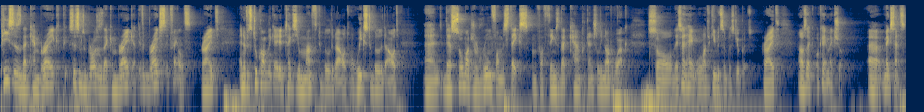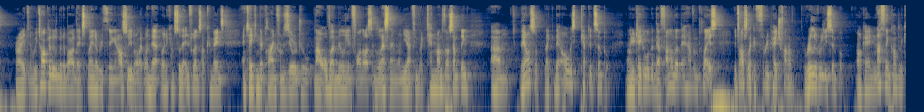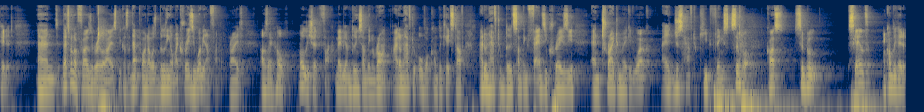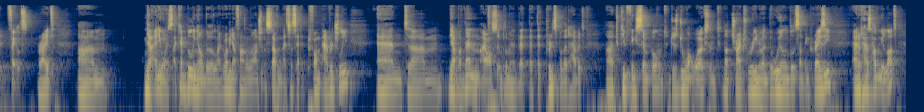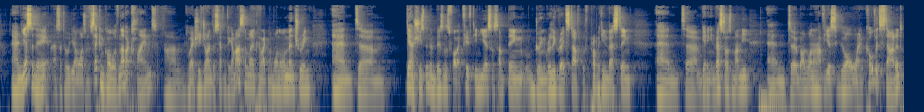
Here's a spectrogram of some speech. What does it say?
pieces that can break, systems and processes that can break. And if it breaks, it fails, right? And if it's too complicated, it takes you months to build it out or weeks to build it out. And there's so much room for mistakes and for things that can potentially not work. So they said, hey, we want to keep it simple, stupid, right? I was like, okay, make sure. Uh, makes sense right? And we talked a little bit about it, explained everything, and also you know like when that when it comes to the influencer campaigns and taking the client from zero to now over a million followers in less than one year, I think like ten months or something. Um, they also like they always kept it simple. And when you take a look at their funnel that they have in place, it's also like a three-page funnel, really really simple. Okay, nothing complicated. And that's when I first realized because at that point I was building up my crazy webinar funnel, right? I was like, oh, holy shit, fuck, maybe I'm doing something wrong. I don't have to overcomplicate stuff. I don't have to build something fancy, crazy and try to make it work. I just have to keep things simple because simple scaled and complicated fails, right? Um, yeah, anyways, I kept building out the like webinar funnel launch and stuff, and as I said, it performed averagely. And um, yeah, but then I also implemented that that that principle, that habit, uh, to keep things simple and to just do what works and to not try to reinvent the wheel and build something crazy. And it has helped me a lot. And yesterday, as I told you, I was on a second call with another client um, who actually joined the seven figure mastermind, kind of like my one on one mentoring. And um, yeah, she's been in business for like 15 years or something, doing really great stuff with property investing and um, getting investors' money. And uh, about one and a half years ago, when COVID started,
